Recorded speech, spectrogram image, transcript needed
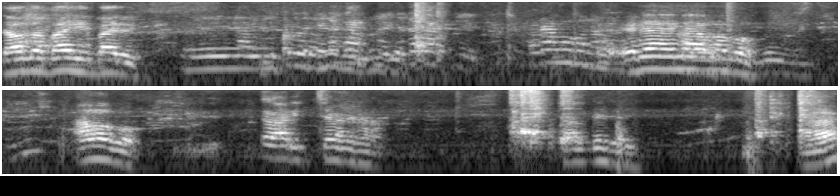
যাও যাও বাইরে বাইরে। ওটা এটা না আমাগো। আমাগো। আর ইচ্ছা হয় না। কালকে যাই। হ্যাঁ?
